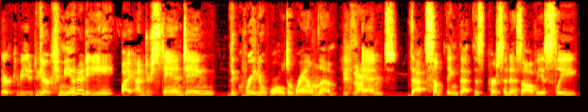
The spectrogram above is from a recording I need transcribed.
Their community. their community by understanding the greater world around them. Exactly. And that's something that this person has obviously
